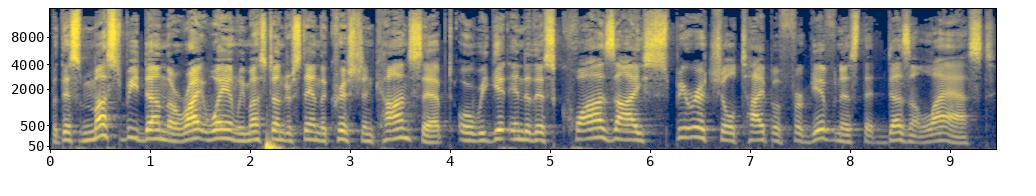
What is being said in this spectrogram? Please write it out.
But this must be done the right way, and we must understand the Christian concept, or we get into this quasi spiritual type of forgiveness that doesn't last,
